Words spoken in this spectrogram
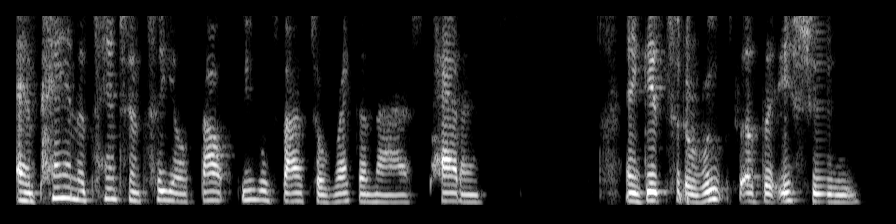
and paying attention to your thoughts, you will start to recognize patterns and get to the roots of the issues.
